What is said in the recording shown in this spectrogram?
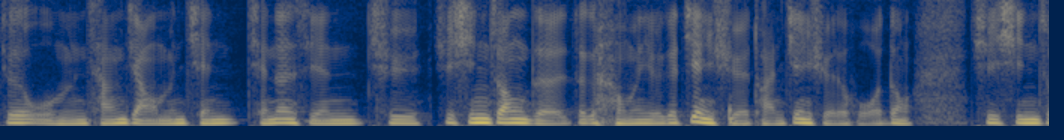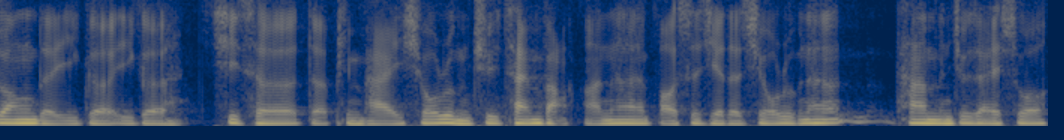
就是我们常讲，我们前前段时间去去新庄的这个，我们有一个建学团建学的活动，去新庄的一个一个。汽车的品牌 showroom 去参访啊，那保时捷的 showroom，那他们就在说，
